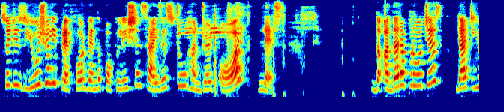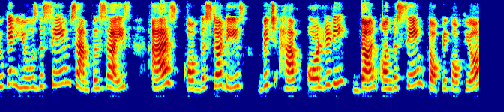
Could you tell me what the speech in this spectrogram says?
So it is usually preferred when the population size is 200 or less. The other approach is that you can use the same sample size as of the studies which have already done on the same topic of your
